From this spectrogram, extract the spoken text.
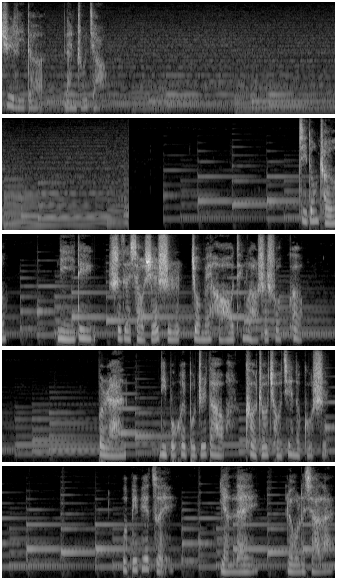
剧里的男主角。季东城，你一定是在小学时就没好好听老师说课，不然你不会不知道刻舟求剑的故事。我憋憋嘴，眼泪流了下来。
